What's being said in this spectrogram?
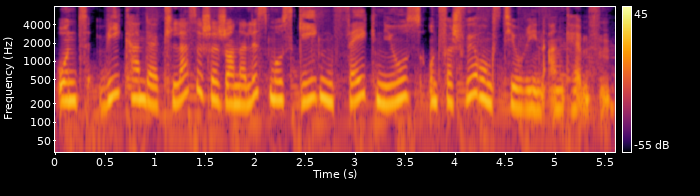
Und wie kann der klassische Journalismus gegen Fake News und Verschwörungstheorien ankämpfen?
